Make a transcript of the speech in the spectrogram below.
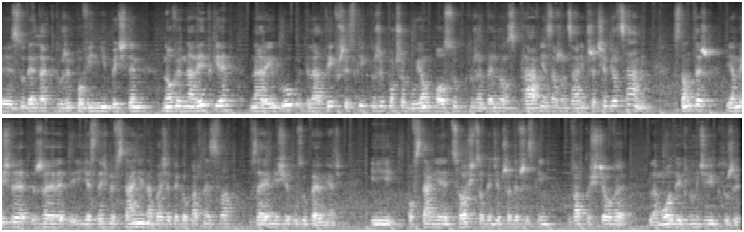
y, studentach, którzy powinni być tym nowym narybkiem na rynku dla tych wszystkich, którzy potrzebują osób, które będą sprawnie zarządzali przedsiębiorcami. Stąd też ja myślę, że jesteśmy w stanie na bazie tego partnerstwa wzajemnie się uzupełniać i powstanie coś, co będzie przede wszystkim wartościowe dla młodych ludzi, którzy,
